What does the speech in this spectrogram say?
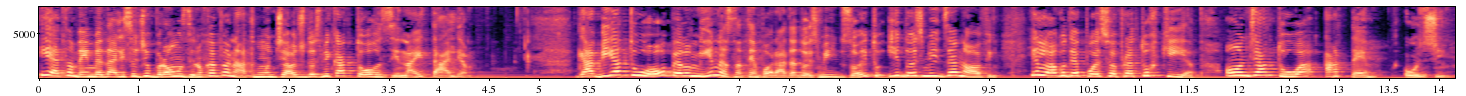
E é também medalhista de bronze no Campeonato Mundial de 2014 na Itália. Gabi atuou pelo Minas na temporada 2018 e 2019 e logo depois foi para a Turquia, onde atua até hoje.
